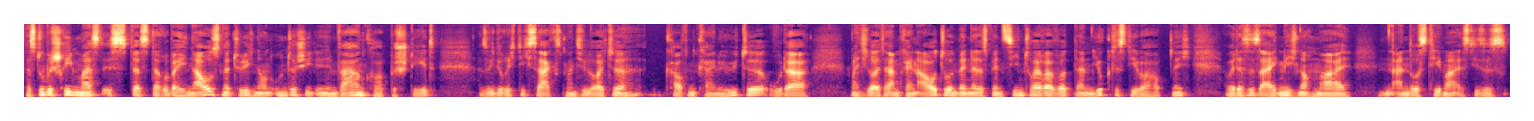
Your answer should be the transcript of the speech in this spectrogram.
Was du beschrieben hast, ist, dass darüber hinaus natürlich noch ein Unterschied in dem Warenkorb besteht. Also wie du richtig sagst, manche Leute kaufen keine Hüte oder manche Leute haben kein Auto und wenn das Benzin teurer wird, dann juckt es die überhaupt nicht. Aber das ist eigentlich nochmal ein anderes Thema als dieses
